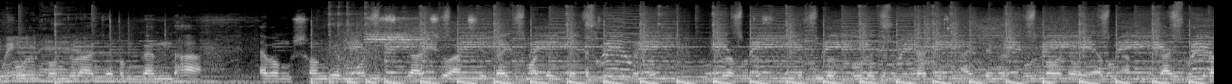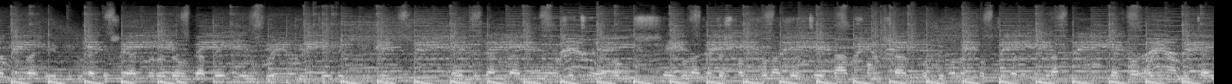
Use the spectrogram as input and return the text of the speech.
ফুল বন্ধুরা এবং গন্ধা। এবং সঙ্গে মরিচ গাছও আছে, তাই তোমাদের সুন্দর ফুল আইটেমের ফুল পাওয়া যায়। এবং আমি শেয়ার করে যাতে এবং সেইগুলো যাতে তার সংসার প্রতিফলন করতে পারে। তোমরা দেখো, এবং আমি চাই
